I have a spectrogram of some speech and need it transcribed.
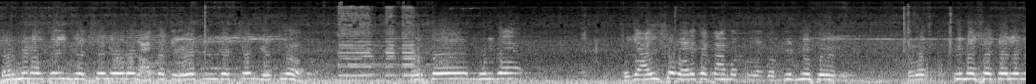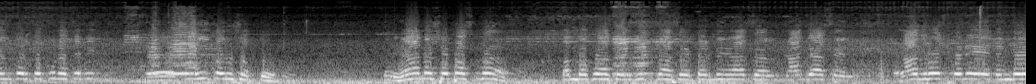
टर्मिनलचं इंजेक्शन एवढं घातक एक इंजेक्शन घेतलं तर तो मुलगा म्हणजे आयुष्यभराचं काम जातं किडनी फेल. परत ती नशा केल्यानंतर तो कुणाचं बी काही करू शकतो. तर ह्या नशेपासनं तंबाखू असेल गुटखा असेल टर्मिनल असेल गांजा असेल राजरोजपणे धंदे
